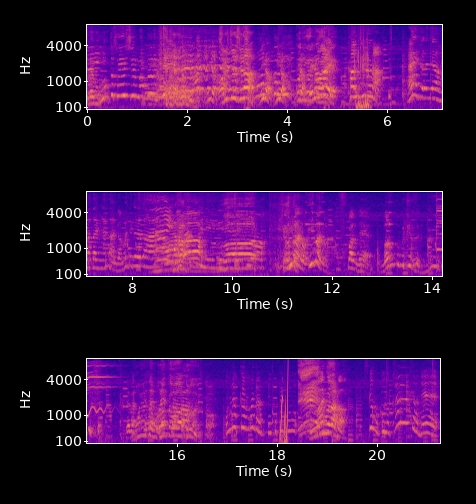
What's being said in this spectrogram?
俺もうほんと青春集中しろ見ろ見ろ見ろ目の前。感じるな。はいそれではまた皆さん頑張ってください。はい、ま、今の今のスパンで満腹中枢グーッときた。やばい。やばい。お腹はどうなんですか？お腹まだペコペコ。えー、マジか。しかもこの辛さで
